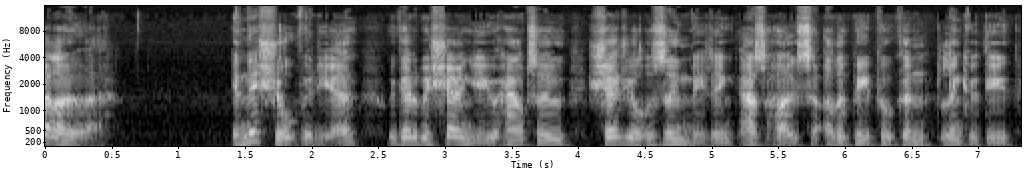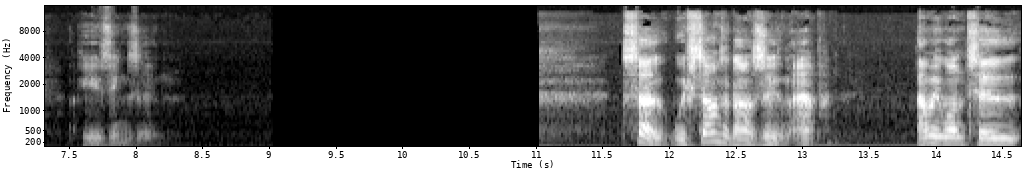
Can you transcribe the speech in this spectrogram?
Hello there. In this short video we're going to be showing you how to schedule a Zoom meeting as a host so other people can link with you using Zoom. So we've started our Zoom app and we want to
